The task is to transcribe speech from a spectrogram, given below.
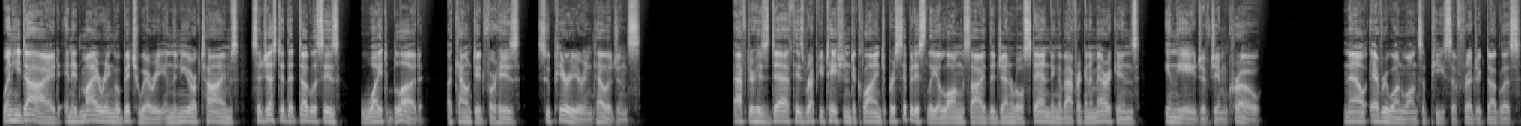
When he died, an admiring obituary in the New York Times suggested that Douglass's white blood accounted for his superior intelligence. After his death, his reputation declined precipitously alongside the general standing of African Americans in the age of Jim Crow. Now everyone wants a piece of Frederick Douglass.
